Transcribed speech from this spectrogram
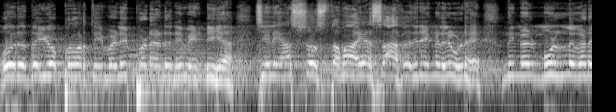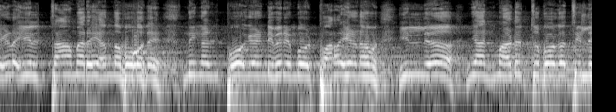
ഒരു ദൈവപ്രവൃത്തി വെളിപ്പെടേണ്ടതിന് വേണ്ടിയാ. ചില അസ്വസ്ഥമായ സാഹചര്യങ്ങളിലൂടെ നിങ്ങൾ മുള്ളുകളുടെ ഇടയിൽ താമര എന്ന പോലെ നിങ്ങൾ പോകേണ്ടി വരുമ്പോൾ പറയണം ഇല്ല ഞാൻ മടുത്തു പോകത്തില്ല.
